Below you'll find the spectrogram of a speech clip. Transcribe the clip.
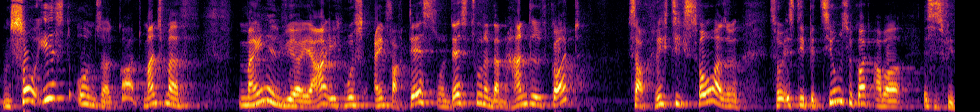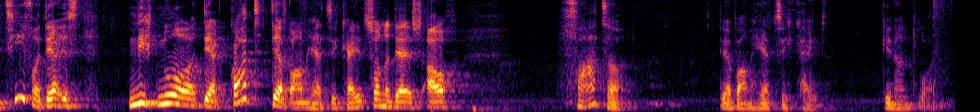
Und so ist unser Gott. Manchmal meinen wir, ja, ich muss einfach das und das tun und dann handelt Gott. Ist auch richtig so, also so ist die Beziehung zu Gott, aber es ist viel tiefer. Der ist nicht nur der Gott der Barmherzigkeit, sondern der ist auch Vater der Barmherzigkeit genannt worden.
